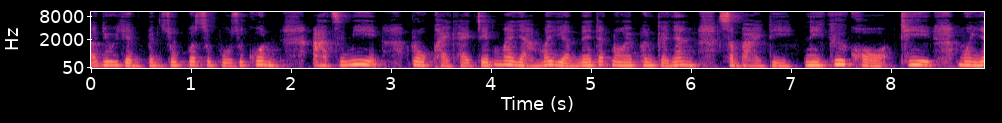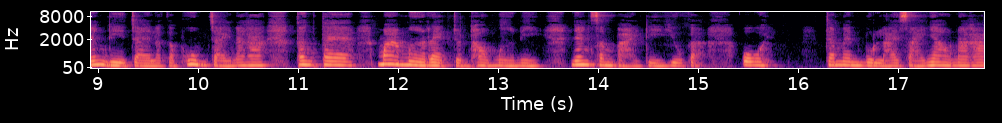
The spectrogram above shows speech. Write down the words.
ออยู่เย็นเป็นสุขเบิดซุผู้ซุคน อาจจะมีโรคภัยไข้เจ็บมายามมาเหยียนในจักน้อยเพิ่นก็ยังสบายดี นี่คือขอที่มื้อยังดีใจแล้วก็ภูมิใจนะคะ ตั้งแต่มามื้อแรกจนเท่ามือนี้ยังสบายดีอยู่กะโอ้ย จะแม่นบุญหลายสายยานะคะ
